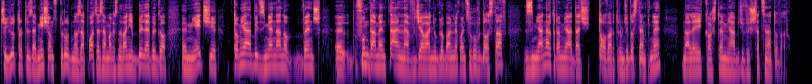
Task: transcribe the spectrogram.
czy jutro, czy za miesiąc, trudno, zapłacę za magazynowanie, byleby go e, mieć. To miała być zmiana no, wręcz e, fundamentalna w działaniu globalnych łańcuchów dostaw. Zmiana, która miała dać towar, który będzie dostępny, no ale jej kosztem miała być wyższa cena towaru.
